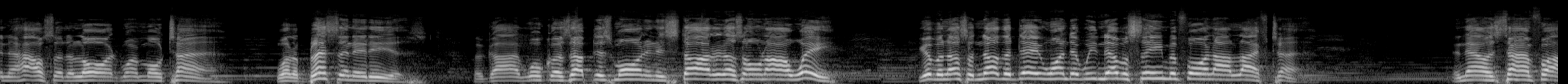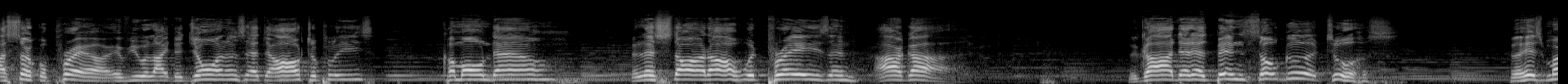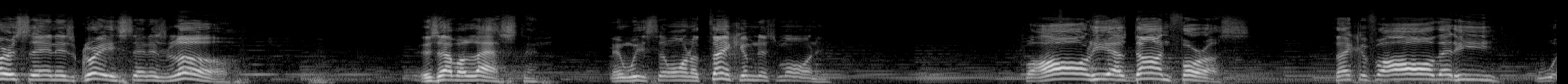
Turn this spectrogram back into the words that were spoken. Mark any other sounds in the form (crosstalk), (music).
in the house of the Lord one more time. What a blessing it is. God woke us up this morning and started us on our way, giving us another day, one that we never seen before in our lifetime. And now it's time for our circle prayer. If you would like to join us at the altar, please come on down and let's start off with praising our God. The God that has been so good to us for his mercy and his grace and his love is everlasting. And we want to thank him this morning for all he has done for us. Thank you for all that he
